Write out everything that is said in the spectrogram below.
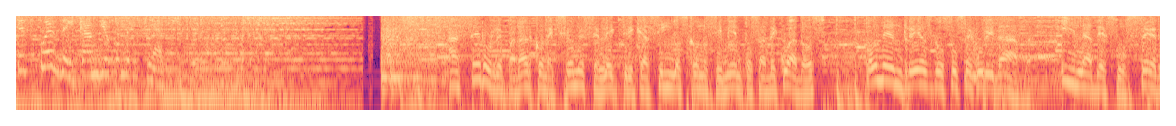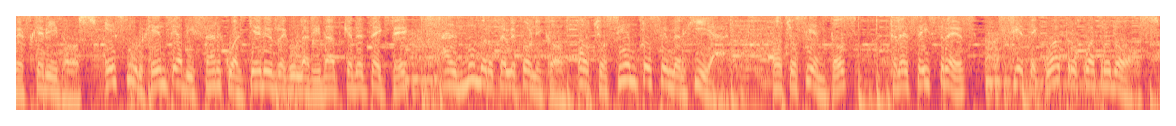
después del cambio comercial. Hacer o reparar conexiones eléctricas sin los conocimientos adecuados pone en riesgo su seguridad y la de sus seres queridos. Es urgente avisar cualquier irregularidad que detecte al número telefónico 800 Energía 800-363-7442.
